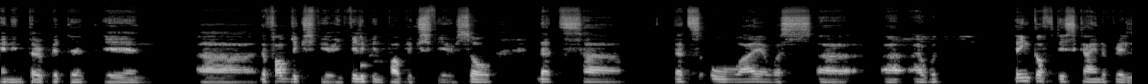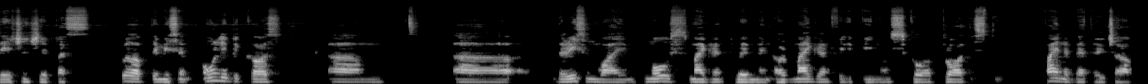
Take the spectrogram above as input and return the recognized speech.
and interpreted in uh, the public sphere, in Philippine public sphere. So that's uh, that's why I was uh, uh I would think of this kind of relationship as cruel optimism only because um, uh, the reason why most migrant women or migrant Filipinos go abroad is to find a better job.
